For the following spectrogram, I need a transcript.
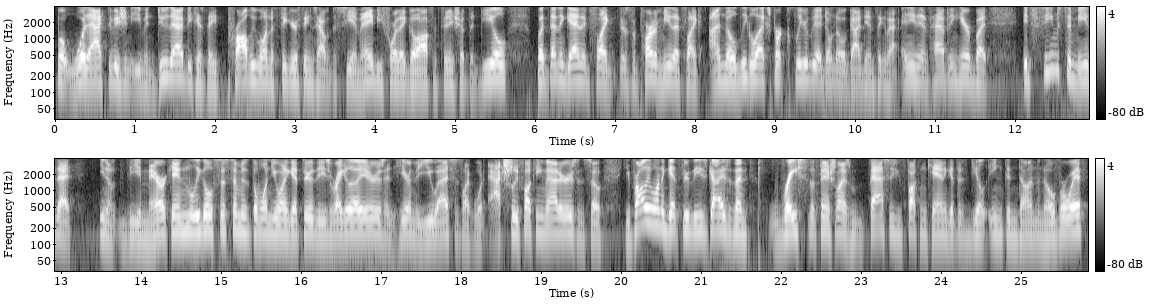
But would Activision even do that? Because they probably want to figure things out with the CMA before they go off and finish up the deal. But then again, it's like there's the part of me that's like, I'm no legal expert. Clearly, I don't know a goddamn thing about anything that's happening here. But it seems to me that you know the American legal system is the one you want to get through. These regulators and here in the U.S. is like what actually fucking matters. And so you probably want to get through these guys and then race to the finish line as fast as you fucking can and get this deal inked and done and over with,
